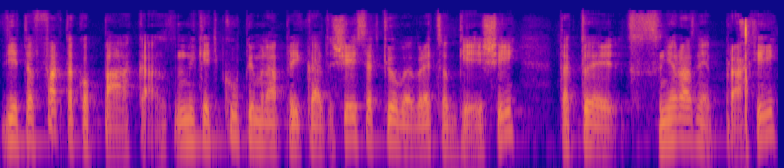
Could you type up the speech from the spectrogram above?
je to fakt ako páka. My keď kúpime napríklad 60 kg vrecok gejši, tak to je, sú nerazné prachy,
